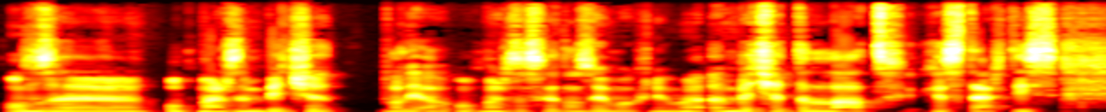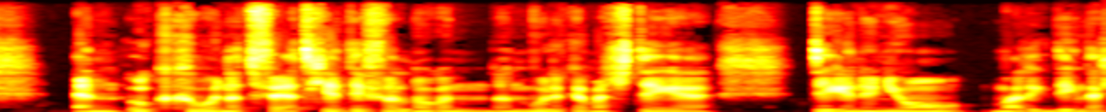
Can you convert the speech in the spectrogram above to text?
onze opmars een beetje, allee, opmars als je dat zo mag noemen, een beetje te laat gestart is. En ook gewoon het feit, Gent heeft wel nog een, een moeilijke match tegen, tegen Union, maar ik denk dat,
